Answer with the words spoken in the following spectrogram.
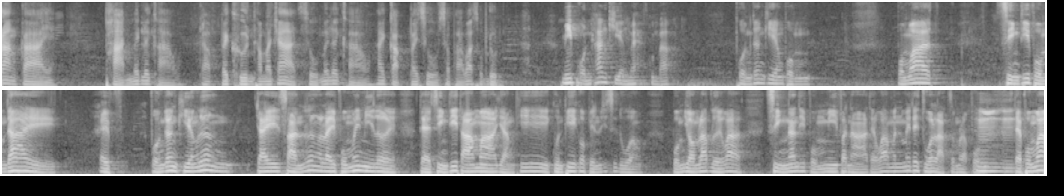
ร่างกายผ่านเม็ดเลือดขาวครับไปคืนธรรมชาติสู่เม็ดเลือดขาว ให้กลับไปสู่สภาวะสมดุล มีผลข้างเคียงไหมคุณพักผลข้างเคียงผม ผมว่าสิ่งที่ผมได้ไอ้ผลข้างเคียงเรื่องใจสั่นเรื่องอะไรผมไม่มีเลย แต่สิ่งที่ตามมาอย่างที่คุณพี่ก็เป็นริษดวง ผมยอมรับเลยว่าสิ่งนั้นที่ผมมีปัญหา แต่ว่ามันไม่ได้ตัวหลักสำหรับผมอืมอืมแต่ผมว่า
